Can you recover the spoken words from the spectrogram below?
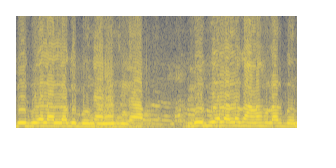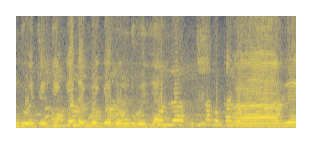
বেগুয়ালার লগে বন্ধু আমার ওলার বন্ধু হয়েছে জিজ্ঞে বিজ্ঞে বন্ধু হয়ে যায় আরে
